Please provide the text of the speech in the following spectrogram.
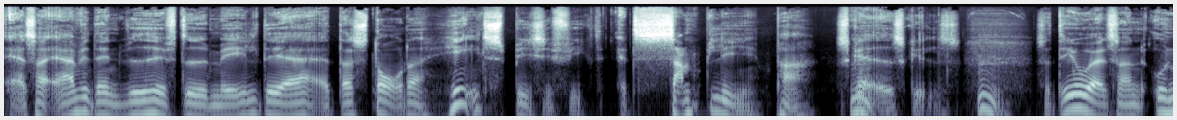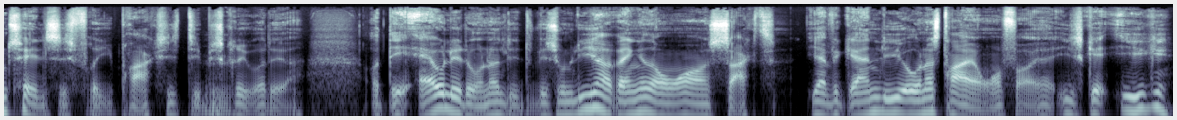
altså er ved den vedhæftede mail, det er, at der står der helt specifikt, at samtlige par skal mm. adskilles. Mm. Så det er jo altså en undtagelsesfri praksis, de mm. beskriver mm. der. Og det er jo lidt underligt. Hvis hun lige har ringet over og sagt, jeg vil gerne lige understrege over for jer, I skal ikke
